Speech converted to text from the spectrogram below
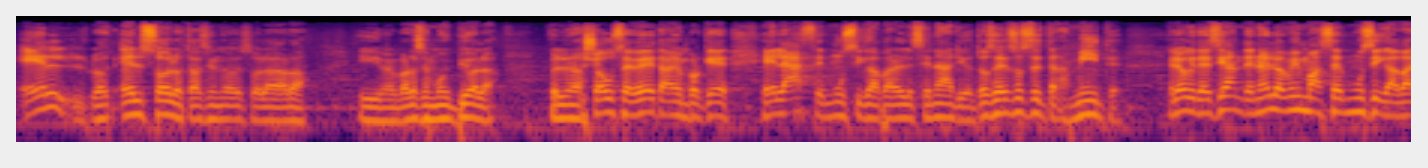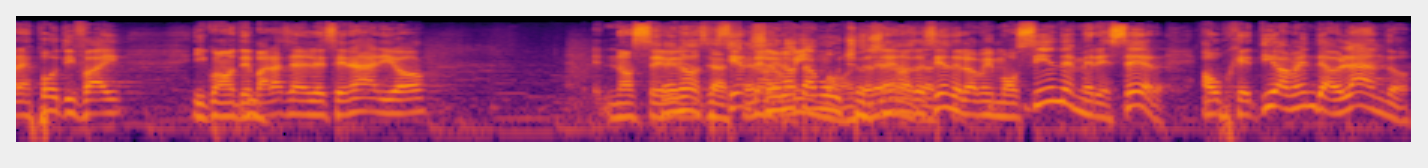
él, él solo está haciendo eso, la verdad. Y me parece muy piola. Pero en los shows se ve también porque él hace música para el escenario. Entonces eso se transmite. Es lo que te decía antes, no es lo mismo hacer música para Spotify y cuando te parás en el escenario no se, Se no nota, se siente se lo nota mismo. mucho, se no nota, se siente sí. lo mismo. Sin desmerecer, objetivamente hablando.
